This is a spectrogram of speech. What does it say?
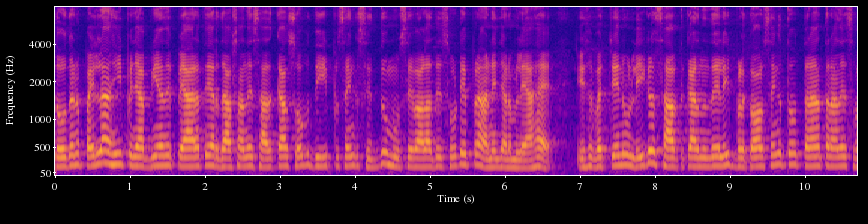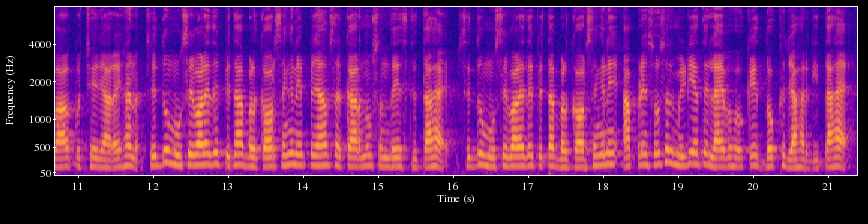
ਦੋ ਦਿਨ ਪਹਿਲਾਂ ਹੀ ਪੰਜਾਬੀਆਂ ਦੇ ਪਿਆਰ ਅਤੇ ਅਰਦਾਸਾਂ ਦੇ ਸਦਕਾ ਸੁਭਦੀਪ ਸਿੰਘ ਸਿੱਧੂ ਮੂਸੇਵਾਲਾ ਦੇ ਛੋਟੇ ਭਰਾ ਨੇ ਜਨਮ ਲਿਆ ਹੈ। ਇਸ ਬੱਚੇ ਨੂੰ ਲੀਗਲ ਸਾਬਤ ਕਰਨ ਦੇ ਲਈ ਬਲਕੌਰ ਸਿੰਘ ਤੋਂ ਤਰ੍ਹਾਂ-ਤਰ੍ਹਾਂ ਦੇ ਸਵਾਲ ਪੁੱਛੇ ਜਾ ਰਹੇ ਹਨ। ਸਿੱਧੂ ਮੂਸੇਵਾਲੇ ਦੇ ਪਿਤਾ ਬਲਕੌਰ ਸਿੰਘ ਨੇ ਪੰਜਾਬ ਸਰਕਾਰ ਨੂੰ ਸੰਦੇਸ਼ ਦਿੱਤਾ ਹੈ। ਸਿੱਧੂ ਮੂਸੇਵਾਲੇ ਦੇ ਪਿਤਾ ਬਲਕੌਰ ਸਿੰਘ ਨੇ ਆਪਣੇ ਸੋਸ਼ਲ ਮੀਡੀਆ ਤੇ ਲਾਈਵ ਹੋ ਕੇ ਦੁੱਖ ਜ਼ਾਹਰ ਕੀਤਾ ਹੈ।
